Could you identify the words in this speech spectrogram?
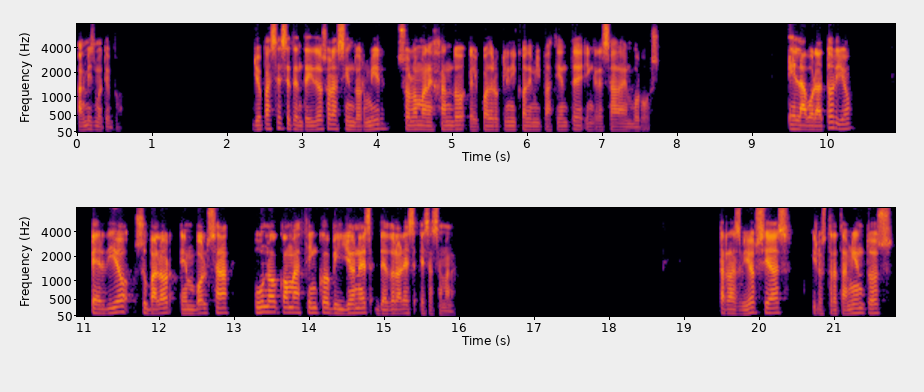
al mismo tiempo. Yo pasé 72 horas sin dormir solo manejando el cuadro clínico de mi paciente ingresada en Burgos. El laboratorio perdió su valor en bolsa 1,5 billones de dólares esa semana. Tras las biopsias y los tratamientos,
